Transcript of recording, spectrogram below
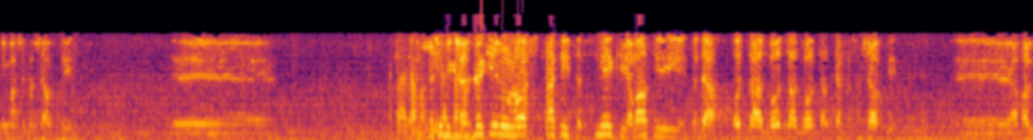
ממה שחשבתי. אני חושב שבגלל זה כאילו לא הפתעתי את עצמי, כי אמרתי, אתה יודע, עוד צעד ועוד צעד ועוד צעד, ככה חשבתי. אה, אבל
